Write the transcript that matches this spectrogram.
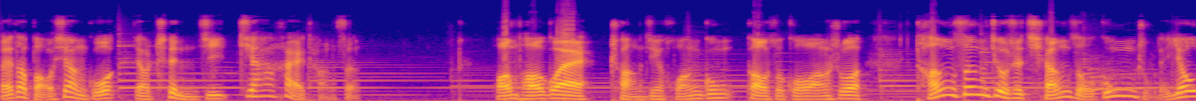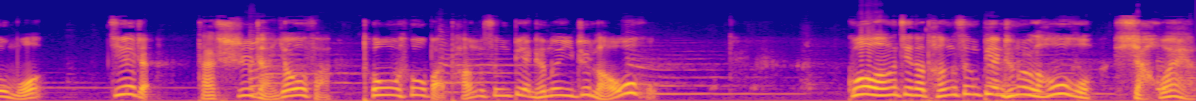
来到宝象国，要趁机加害唐僧。黄袍怪闯进皇宫，告诉国王说，唐僧就是抢走公主的妖魔。接着，他施展妖法，偷偷把唐僧变成了一只老虎。国王见到唐僧变成了老虎，吓坏了。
